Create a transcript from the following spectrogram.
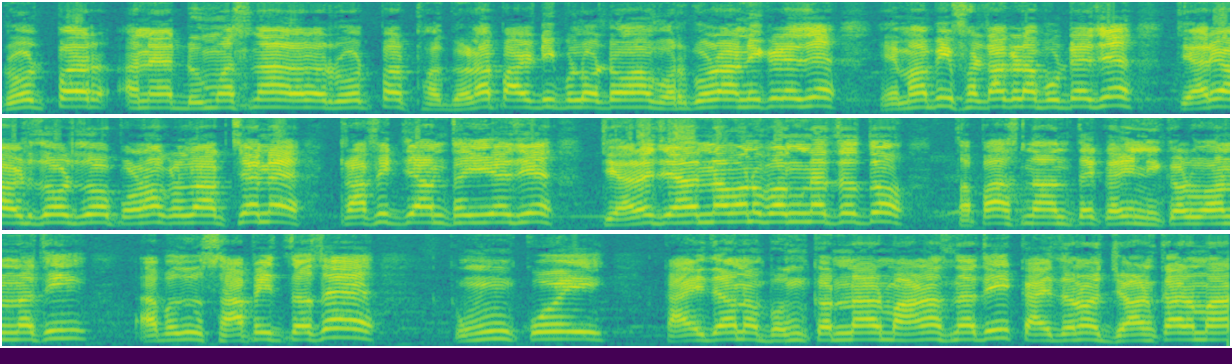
રોડ પર અને ડુમસના રોડ પર ઘણા પાર્ટી પ્લોટોમાં વરઘોડા નીકળે છે. એમાં બી ફટાકડા ફૂટે છે. ત્યારે અડધો અડધો પોણો કલાક છે ને ટ્રાફિક જામ થઈ જાય છે. ત્યારે જાહેરનામાનો ભંગ ન થતો. તપાસના અંતે કંઈ નીકળવાનું નથી. આ બધું સ્થાપિત થશે. હું કોઈ કાયદાનો ભંગ કરનાર માણસ નથી કાયદાનો જાણકાર માણસ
